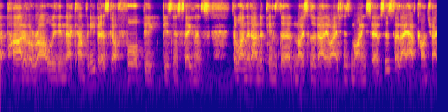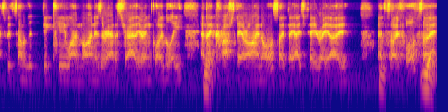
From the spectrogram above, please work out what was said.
a part of a role within that company, but it's got four big business segments. The one that underpins the most of the valuation is mining services. So they have contracts with some of the big tier one miners around Australia and globally, and they crush their iron ore. So BHP, Rio, and so forth. So Yeah.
